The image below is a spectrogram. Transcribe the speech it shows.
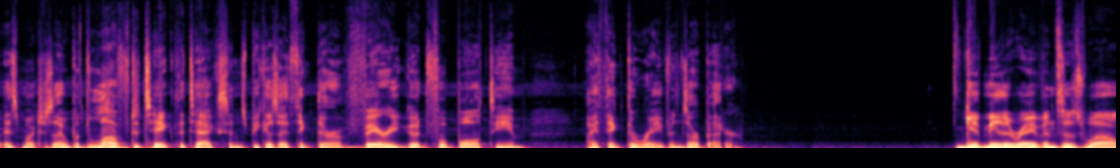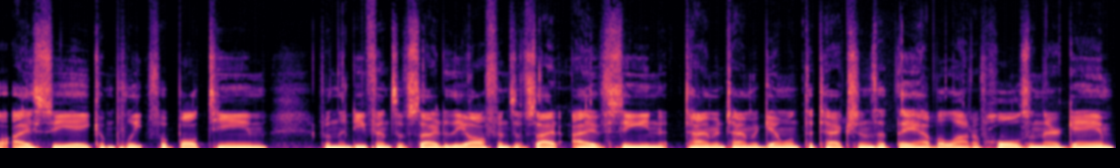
as much as I would love to take the Texans because I think they're a very good football team. I think the Ravens are better. Give me the Ravens as well. I see a complete football team from the defensive side to the offensive side. I've seen time and time again with the Texans that they have a lot of holes in their game.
